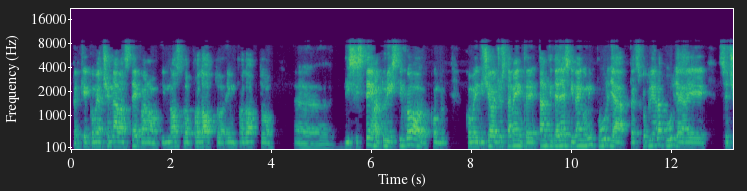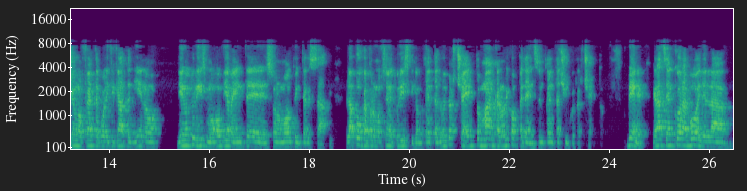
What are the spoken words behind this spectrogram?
perché come accennava Stefano, il nostro prodotto è un prodotto eh, di sistema turistico, com come diceva giustamente, tanti tedeschi vengono in Puglia per scoprire la Puglia e se c'è un'offerta qualificata di, eno, di enoturismo ovviamente sono molto interessati. La poca promozione turistica un 32%, mancano le competenze un 35%. Bene, grazie ancora a voi della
